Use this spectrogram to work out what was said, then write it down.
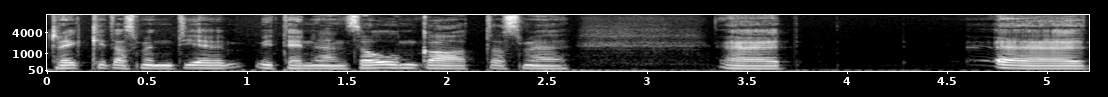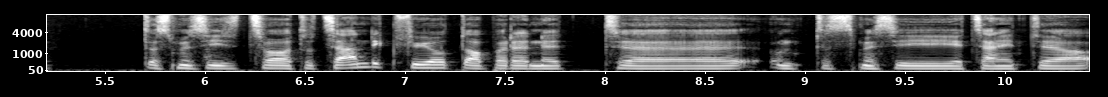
tricky, dass man die, mit denen dann so umgeht, dass man äh, äh, dass man sie zwar die Sendung führt, aber nicht, äh, und dass man sie jetzt auch nicht, äh,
